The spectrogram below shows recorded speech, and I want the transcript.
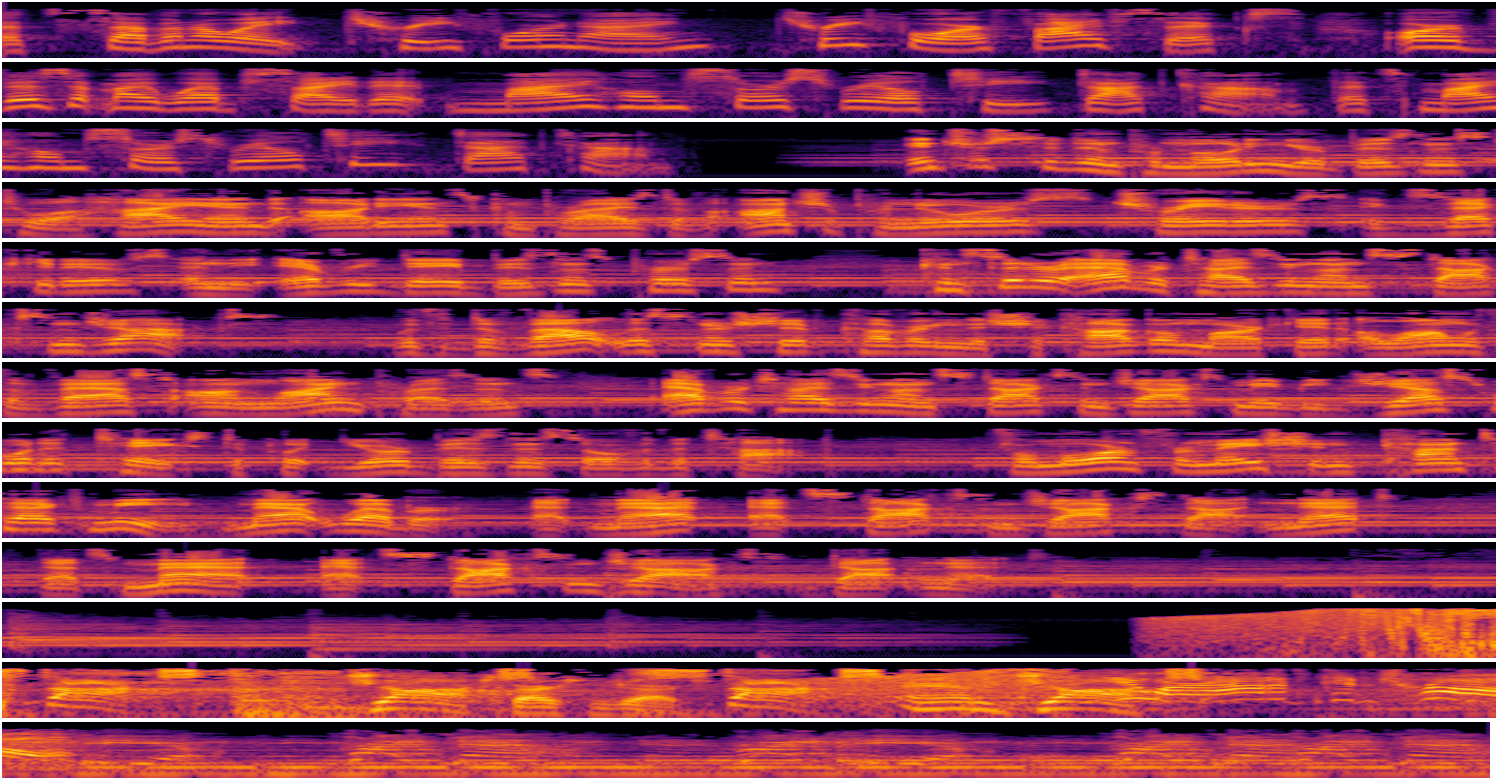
That's 708-349-3456 or visit my website at myhomesourcerealty.com. That's myhomesourcerealty.com. Interested in promoting your business to a high-end audience comprised of entrepreneurs, traders, executives, and the everyday business person? Consider advertising on Stocks and Jocks. With a devout listenership covering the Chicago market along with a vast online presence, advertising on Stocks and Jocks may be just what it takes to put your business over the top. For more information, contact me, Matt Weber, at matt at stocksandjocks.net. That's matt at stocksandjocks.net. Stocks, jocks, Stocks and jocks. stocks and You jocks. are out of control. Here, right now, right here, right now, right now.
